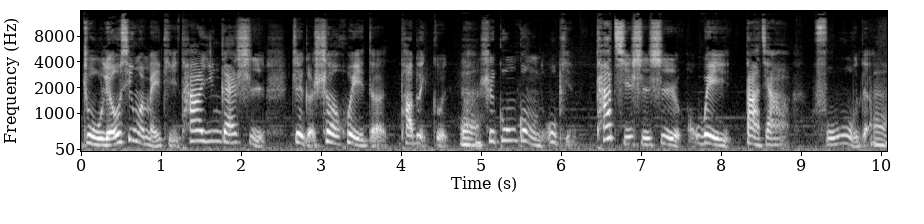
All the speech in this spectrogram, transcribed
主流新闻媒体它应该是这个社会的 public good，嗯，是公共物品，它其实是为大家服务的，嗯。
